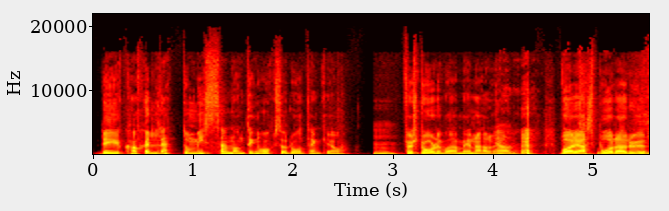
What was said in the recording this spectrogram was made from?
det är ju kanske lätt att missa någonting också då, tänker jag. Mm. Förstår du vad jag menar? Ja. Var jag spårar ur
